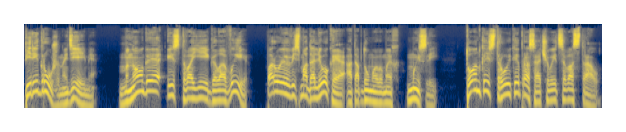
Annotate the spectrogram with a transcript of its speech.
перегружен идеями, многое из твоей головы, порою весьма далекое от обдумываемых мыслей, тонкой струйкой просачивается в астрал.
